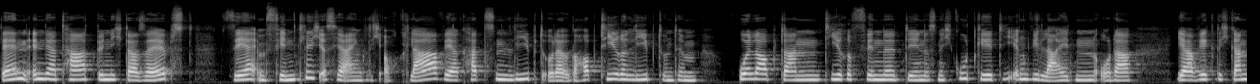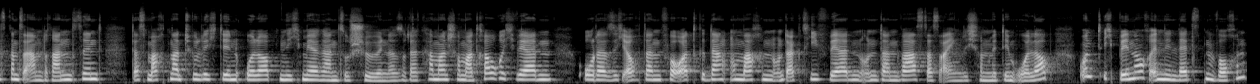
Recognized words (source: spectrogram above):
Denn in der Tat bin ich da selbst sehr empfindlich. Ist ja eigentlich auch klar, wer Katzen liebt oder überhaupt Tiere liebt und im Urlaub dann Tiere findet, denen es nicht gut geht, die irgendwie leiden oder ja wirklich ganz, ganz arm dran sind, das macht natürlich den Urlaub nicht mehr ganz so schön. Also da kann man schon mal traurig werden oder sich auch dann vor Ort Gedanken machen und aktiv werden und dann war es das eigentlich schon mit dem Urlaub. Und ich bin auch in den letzten Wochen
